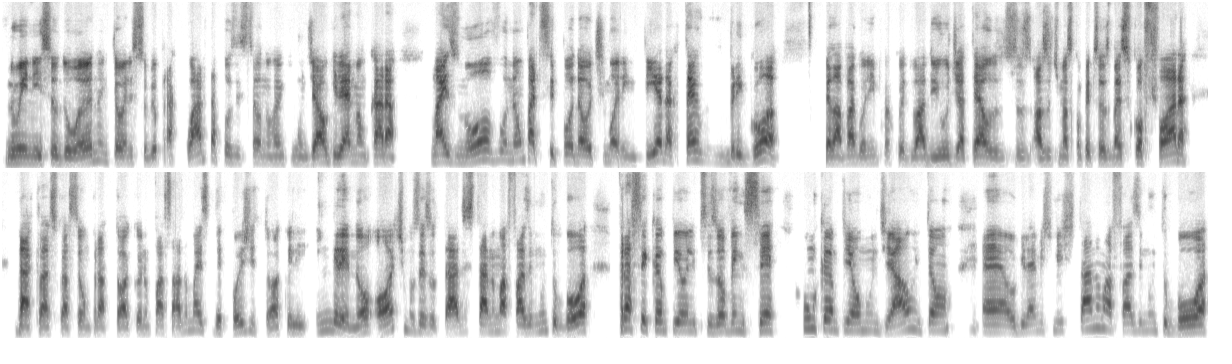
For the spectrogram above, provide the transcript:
no início do ano, então ele subiu para a quarta posição no ranking mundial. O Guilherme é um cara mais novo, não participou da última Olimpíada, até brigou pela vaga olímpica com o Eduardo Yudi até os, as últimas competições, mas ficou fora da classificação para Tóquio ano passado, mas depois de Tóquio ele engrenou ótimos resultados, está numa fase muito boa. Para ser campeão, ele precisou vencer um campeão mundial, então é, o Guilherme Schmidt está numa fase muito boa.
